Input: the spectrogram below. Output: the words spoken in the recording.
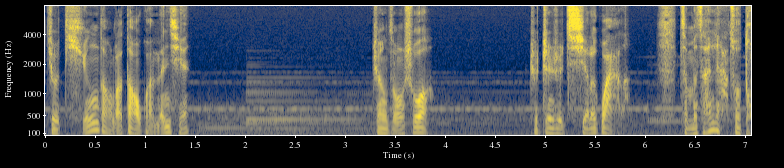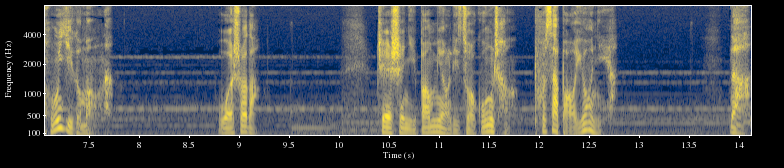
就停到了道馆门前。郑总说：“这真是奇了怪了，怎么咱俩做同一个梦呢？”我说道：“这是你帮庙里做工程，菩萨保佑你啊。那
